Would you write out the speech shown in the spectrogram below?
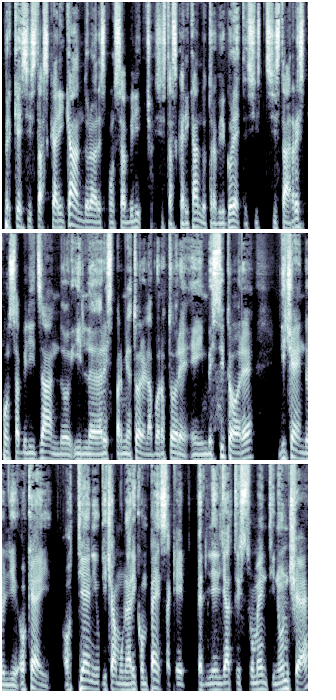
Perché si sta scaricando la responsabilità, cioè si sta scaricando, tra virgolette, si, si sta responsabilizzando il risparmiatore, lavoratore e investitore dicendogli ok, ottieni diciamo una ricompensa che per gli altri strumenti non c'è,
